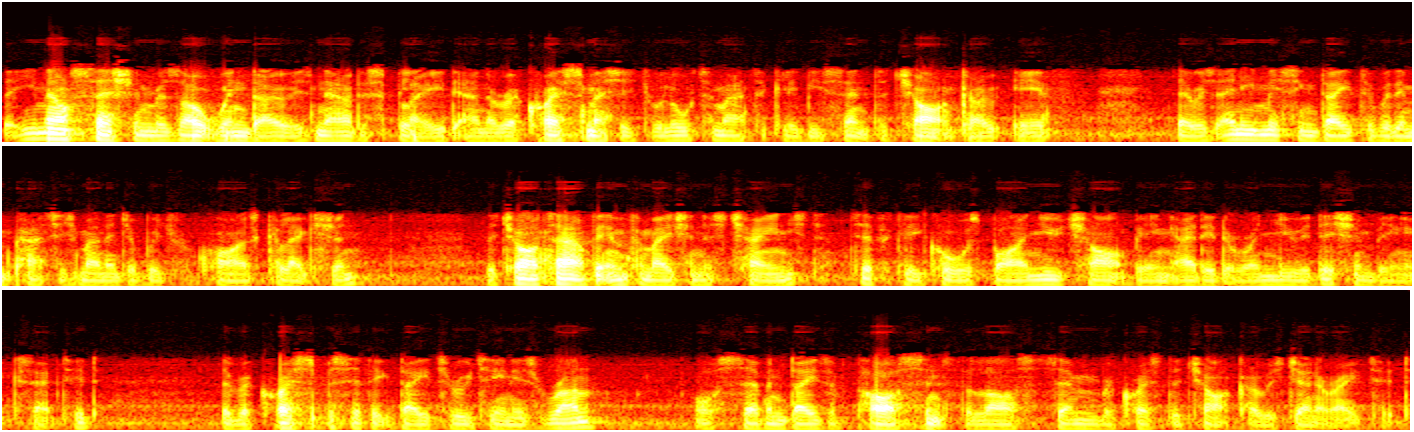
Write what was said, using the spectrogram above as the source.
The email session result window is now displayed and a request message will automatically be sent to Chartco if there is any missing data within Passage Manager which requires collection, the chart outfit information has changed, typically caused by a new chart being added or a new edition being accepted. The request specific data routine is run, or seven days have passed since the last SEM requested chart code was generated.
